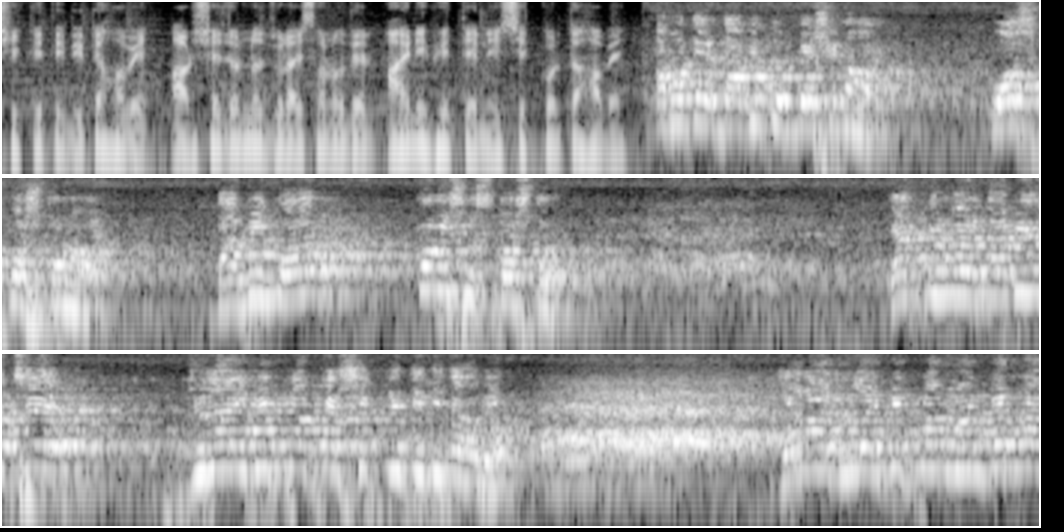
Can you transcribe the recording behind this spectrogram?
স্বীকৃতি দিতে হবে, আর সেজন্য জুলাই সনদের আইনি ভিত্তি নিশ্চিত করতে হবে। আমাদের দাবি খুব বেশি নয়, অস্পষ্ট নয়। দাবি কর, খুবই সুস্পষ্ট। এক নম্বর দাবি হচ্ছে, জুলাই বিপ্লবকে স্বীকৃতি দিতে হবে। যারা জুলাই বিপ্লব মানবেন না,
